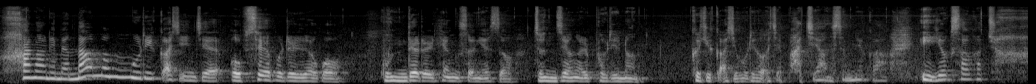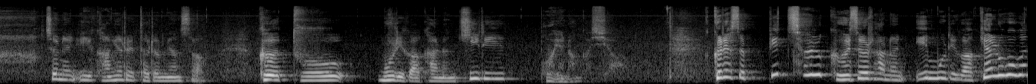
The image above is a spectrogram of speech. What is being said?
하나님의 남은 무리까지 이제 없애버리려고 군대를 형성해서 전쟁을 벌이는 거기까지 우리가 어제 봤지 않습니까? 이 역사가 쫙 저는 이 강의를 들으면서 그 두 무리가 가는 길이 보이는 것이요. 그래서 빛을 거절하는 이 무리가 결국은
